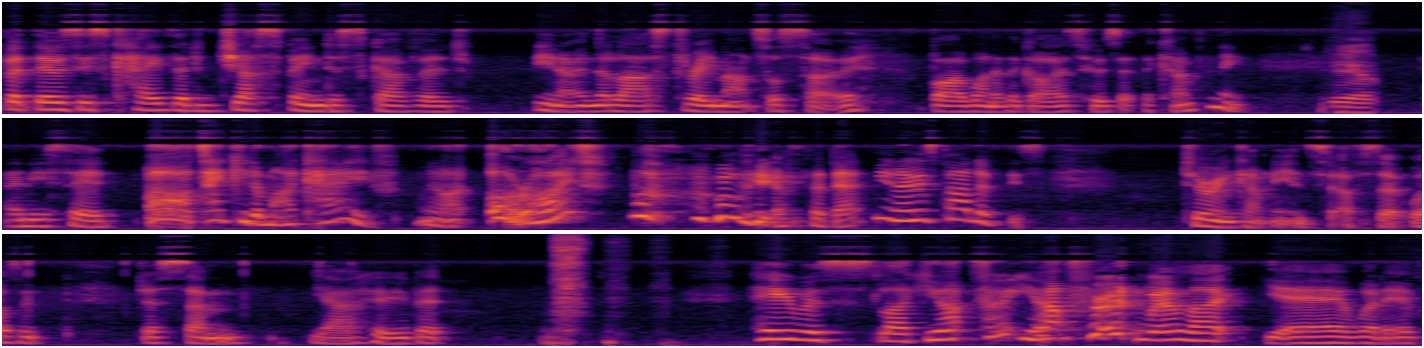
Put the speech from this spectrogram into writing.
But there was this cave that had just been discovered, you know, in the last three months or so by one of the guys who was at the company. Yeah. And he said, Oh, I'll take you to my cave. We're like, All right, we'll be up for that. You know, he's part of this touring company and stuff. So it wasn't just some Yahoo, but he was like, You up for it? You up for it? And we're like, Yeah, whatever.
